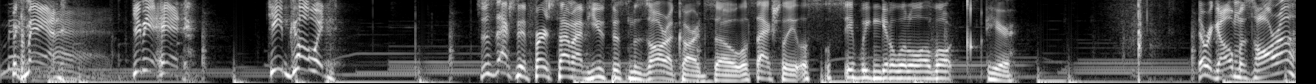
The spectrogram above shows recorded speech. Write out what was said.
McMahon, give me a hit. Keep going. So this is actually the first time I've used this Mazara card. So let's actually let's, let's see if we can get a little a little here. There we go, Mazara.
